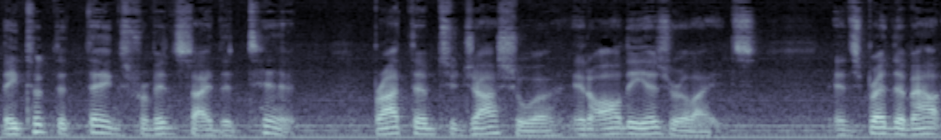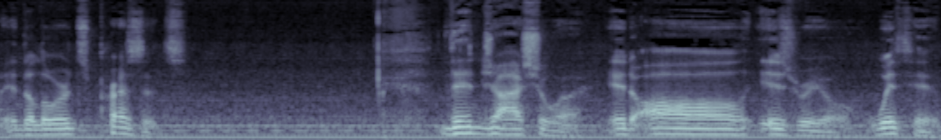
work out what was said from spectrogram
They took the things from inside the tent, brought them to Joshua and all the Israelites, and spread them out in the Lord's presence. Then Joshua and all Israel with him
